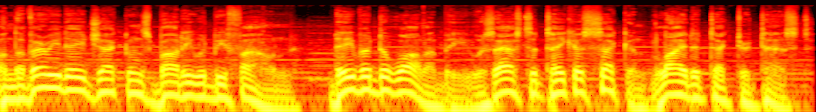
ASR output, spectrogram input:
On the very day Jacqueline's body would be found, David Dowaliby was asked to take a second lie detector test.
